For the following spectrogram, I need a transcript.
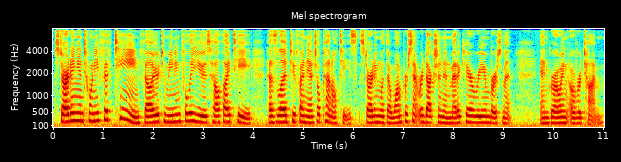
Starting in 2015, failure to meaningfully use health IT has led to financial penalties, starting with a 1% reduction in Medicare reimbursement and growing over time.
